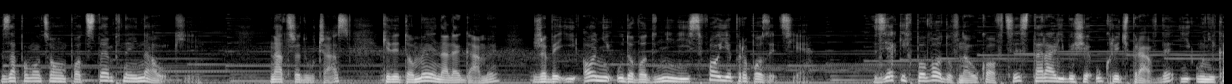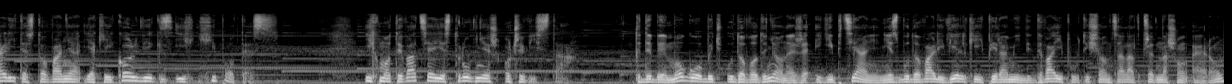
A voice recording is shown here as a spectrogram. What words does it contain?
za pomocą podstępnej nauki. Nadszedł czas, kiedy to my nalegamy, żeby i oni udowodnili swoje propozycje. Z jakich powodów naukowcy staraliby się ukryć prawdę i unikali testowania jakiejkolwiek z ich hipotez? Ich motywacja jest również oczywista. Gdyby mogło być udowodnione, że Egipcjanie nie zbudowali wielkiej piramidy 2,5 tysiąca lat przed naszą erą,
